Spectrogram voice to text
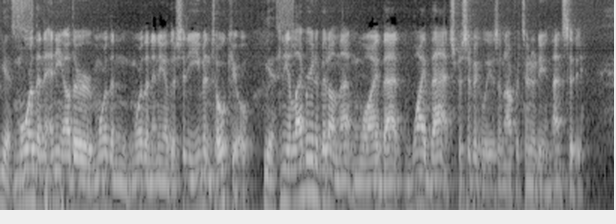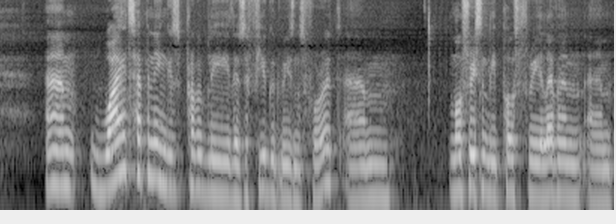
Yes. More than any other, more than more than any other city, even Tokyo. Yes. Can you elaborate a bit on that and why that why that specifically is an opportunity in that city? Um, why it's happening is probably there's a few good reasons for it. Um, most recently, post 311, um,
